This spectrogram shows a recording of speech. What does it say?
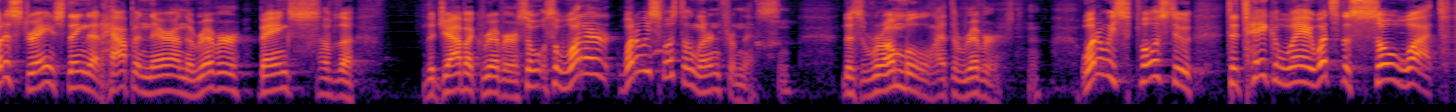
What a strange thing that happened there on the river banks of the, the Jabbok River. So, so what, are, what are we supposed to learn from this? This rumble at the river. What are we supposed to, to take away? What's the so what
